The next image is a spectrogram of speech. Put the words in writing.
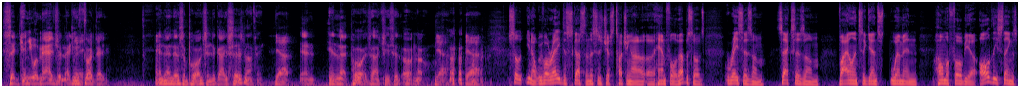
said, Can you imagine that he right. thought that? and then there's a pause, and the guy says nothing. Yeah. And in that pause, Archie said, Oh, no. Yeah. Yeah. so, you know, we've already discussed, and this is just touching on a, a handful of episodes racism, sexism, violence against women, homophobia, all of these things.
